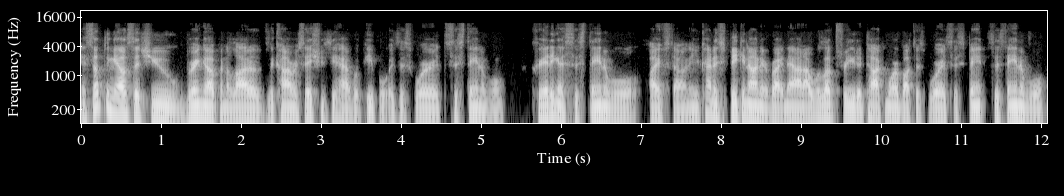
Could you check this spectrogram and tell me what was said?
And something else that you bring up in a lot of the conversations you have with people is this word sustainable, creating a sustainable lifestyle. And you're kind of speaking on it right now. And I would love for you to talk more about this word sustainable.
